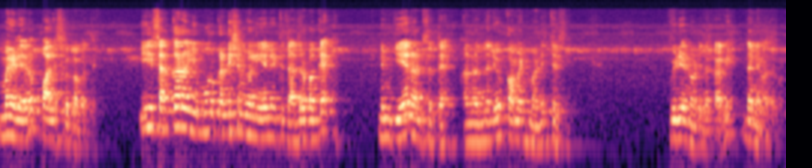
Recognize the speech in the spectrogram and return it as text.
ಮಹಿಳೆಯರು ಪಾಲಿಸಬೇಕಾಗುತ್ತೆ. ಈ ಸರ್ಕಾರ ಈ ಮೂರು ಕಂಡೀಷನ್ಗಳನ್ನ ಏನಿಟ್ಟಿದೆ ಅದರ ಬಗ್ಗೆ ನಿಮ್ಗೆ ಏನು ಅನಿಸುತ್ತೆ ಅನ್ನೋದನ್ನ ನೀವು ಕಾಮೆಂಟ್ ಮಾಡಿ ತಿಳಿಸಿ. ವಿಡಿಯೋ ನೋಡಿದ್ದಕ್ಕಾಗಿ ಧನ್ಯವಾದಗಳು.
